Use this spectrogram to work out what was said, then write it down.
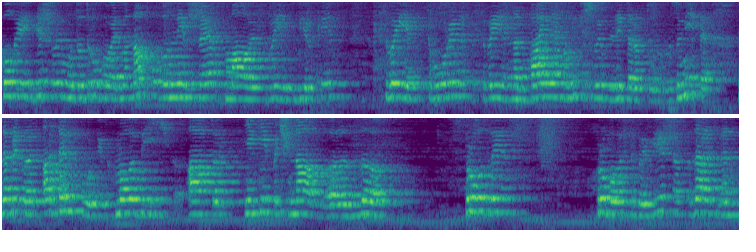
коли дійшли ми до другого альманаху, вони вже мали свої збірки, свої твори, свої надбання, вони пішли в літературу. Розумієте? Наприклад, Артем Кубік, молодий автор, який починав е, з прози, пробував себе в віршах. Зараз він,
